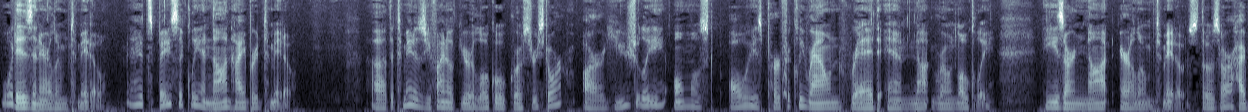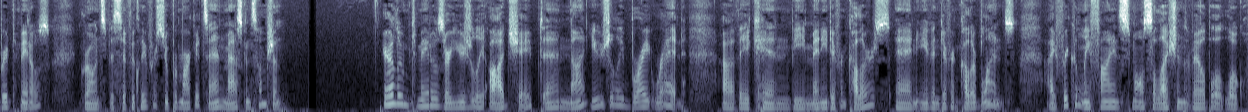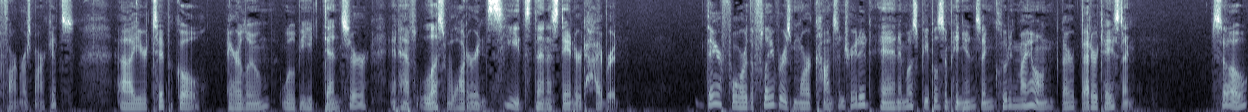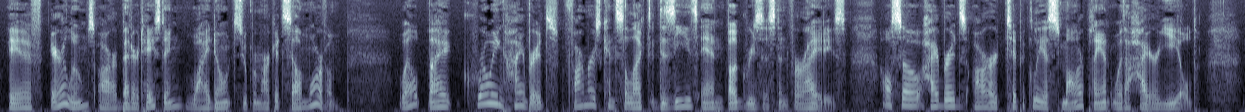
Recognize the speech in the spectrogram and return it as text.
What is an heirloom tomato? It's basically a non-hybrid tomato. Uh, the tomatoes you find at your local grocery store are usually almost always perfectly round, red, and not grown locally. These are not heirloom tomatoes. Those are hybrid tomatoes grown specifically for supermarkets and mass consumption. Heirloom tomatoes are usually odd shaped and not usually bright red. Uh, they can be many different colors and even different color blends. I frequently find small selections available at local farmers markets. Uh, your typical heirloom will be denser and have less water and seeds than a standard hybrid. Therefore, the flavor is more concentrated, and in most people's opinions, including my own, they're better tasting. So, if heirlooms are better tasting, why don't supermarkets sell more of them? Well, by growing hybrids, farmers can select disease and bug resistant varieties. Also, hybrids are typically a smaller plant with a higher yield.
